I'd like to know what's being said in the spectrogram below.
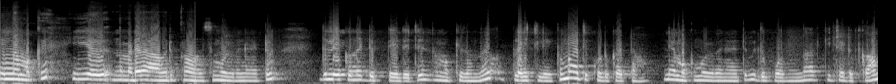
ഇനി നമുക്ക് ഈ നമ്മുടെ ആ ഒരു പ്രോൺസ് മുഴുവനായിട്ടും ഇതിലേക്കൊന്ന് ഡിപ്പ് ചെയ്തിട്ട് നമുക്കിതൊന്ന് പ്ലേറ്റിലേക്ക് മാറ്റി കൊടുക്കാം കേട്ടോ. ഇനി നമുക്ക് മുഴുവനായിട്ടും ഇതുപോലെ ഒന്ന് ആക്കിയിട്ടെടുക്കാം.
